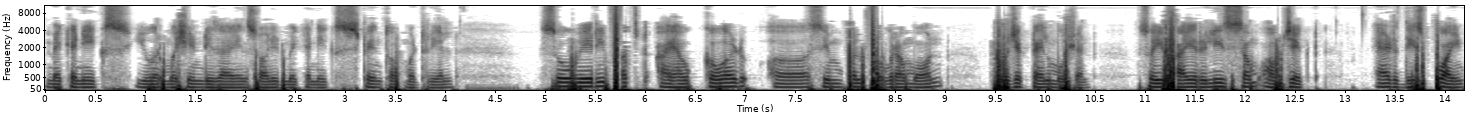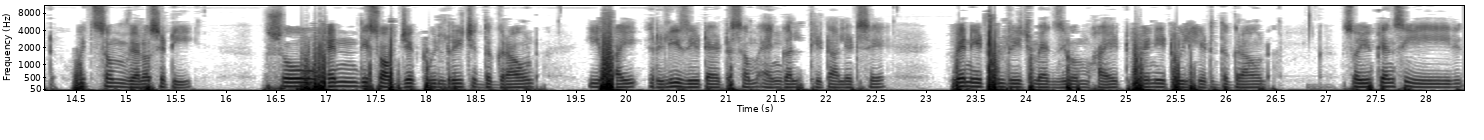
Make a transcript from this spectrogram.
mechanics your machine design solid mechanics strength of material. So very first I have covered a simple program on projectile motion. So if I release some object at this point with some velocity so when this object will reach the ground if I release it at some angle theta let's say when it will reach maximum height when it will hit the ground so you can see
